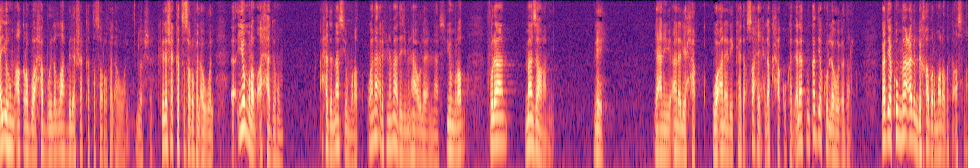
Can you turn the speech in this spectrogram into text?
أيهم أقرب وأحب إلى الله بلا شك التصرف الأول. لا شك. بلا شك التصرف الأول. يمرض أحدهم. أحد الناس يمرض. وأنا أعرف نماذج من هؤلاء الناس. يمرض. فلان ما زارني. ليه؟ يعني أنا لي حق وأنا لي كذا. صحيح لك حق وكذا. لكن قد يكون له عذر. قد يكون ما علم بخبر مرضك أصلا.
